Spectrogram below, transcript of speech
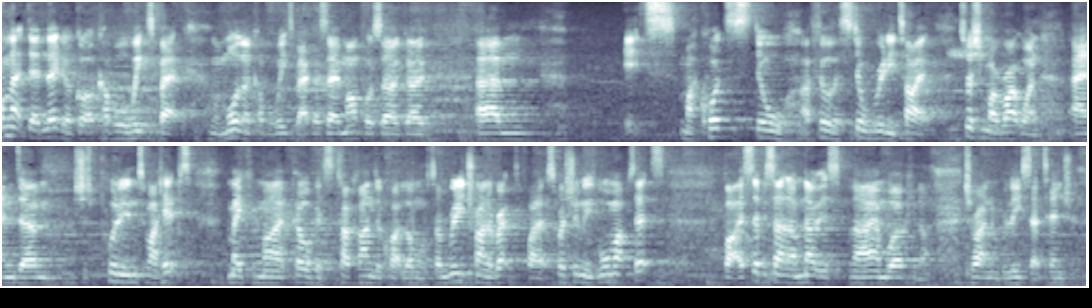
From that dead leg I got a couple of weeks back, well, more than a couple of weeks back, I say a month or so ago. Um, it's my quads are still, I feel they're still really tight, especially my right one, and um, it's just pulling into my hips, making my pelvis tuck under quite long. So I'm really trying to rectify that, especially in these warm-up sets. But it's definitely something I've noticed and I am working on, trying to release that tension.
